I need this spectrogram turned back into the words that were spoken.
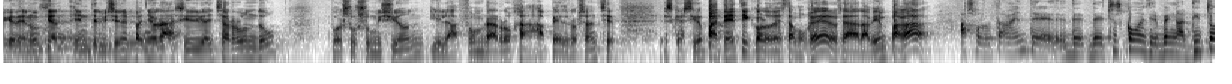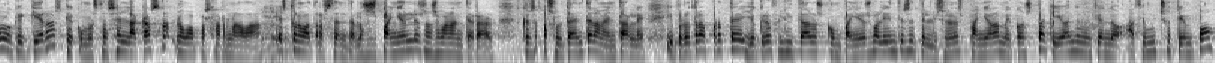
que denuncian en televisión española a Silvia Icharrondo por su sumisión y la alfombra roja a Pedro Sánchez. Es que ha sido patético lo de esta mujer, o sea, la bien pagada. Absolutamente. De, hecho, es como decir, venga, di todo lo que quieras, que como estás en la casa no va a pasar nada. Esto no va a trascender. Los españoles no se van a enterar. Es que es absolutamente lamentable. Y por otra parte, yo quiero felicitar a los compañeros valientes de televisión española. Me consta que llevan denunciando hace mucho tiempo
